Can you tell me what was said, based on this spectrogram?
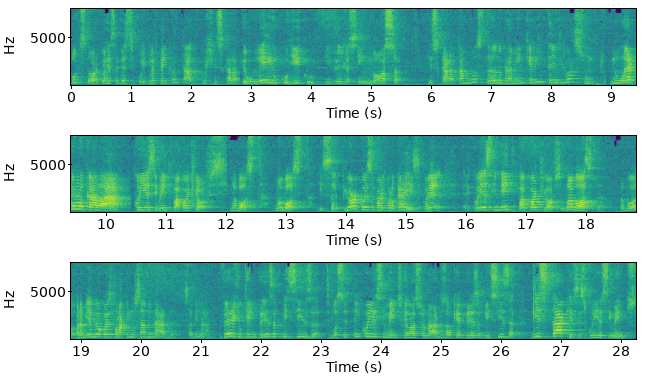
Putz, na hora que eu receber esse currículo, ia ficar encantado. Puxa, esse cara, eu leio o currículo e vejo assim, nossa, esse cara está mostrando para mim que ele entende do assunto. Não é colocar lá conhecimento pacote Office. Uma bosta, uma bosta. Isso é a pior coisa que você pode colocar é isso. É, conhecimento pacote Office. Uma bosta. Tá bom, para mim é a mesma coisa falar que não sabe nada, não sabe nada. Veja o que a empresa precisa. Se você tem conhecimentos relacionados ao que a empresa precisa, destaque esses conhecimentos.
